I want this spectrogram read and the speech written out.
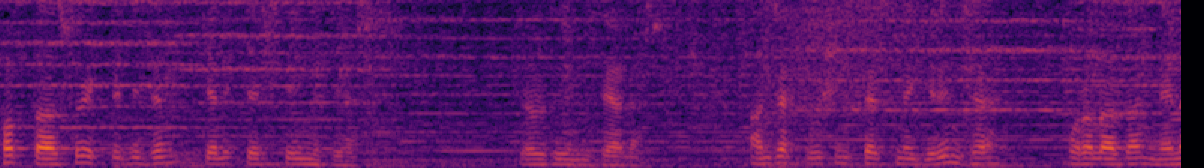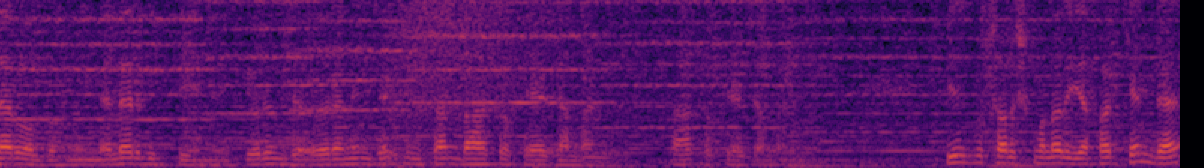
Kop Dağı sürekli bizim gelip geçtiğimiz yer, gördüğümüz yerler. Ancak bu işin içerisine girince oralardan neler olduğunu, neler bittiğini görünce, öğrenince insan daha çok heyecanlanıyor. Daha çok heyecanlanıyor. Biz bu çalışmaları yaparken de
